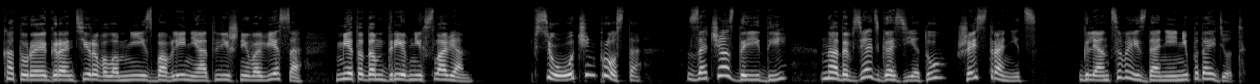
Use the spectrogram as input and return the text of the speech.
которая гарантировала мне избавление от лишнего веса методом древних славян. Все очень просто. За час до еды надо взять газету, шесть страниц. Глянцевое издание не подойдет.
